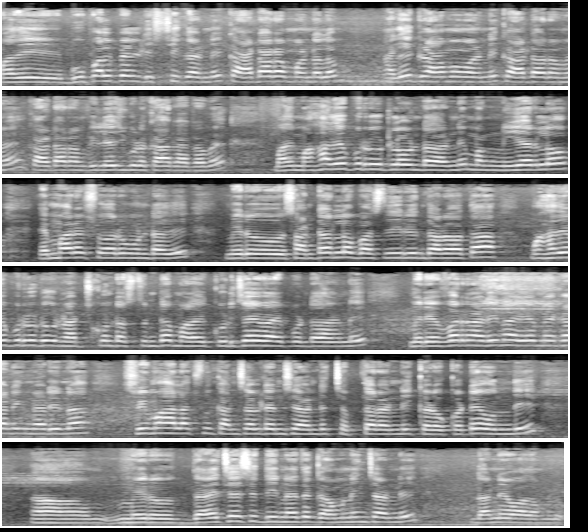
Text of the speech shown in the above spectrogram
మాది భూపాల్పేల్ డిస్టిక్ అండి. కాటారం మండలం. అదే గ్రామం అండి. కాటారమే కాటారం విలేజ్ కూడా కాటారమే. మాది మహాదేవ్పూర్ రూట్లో ఉంటుందండి. మాకు నియర్లో ఎంఆర్ఎస్ షోరూమ్ ఉంటుంది. మీరు సెంటర్లో బస్ తీరిన తర్వాత మహాదేవ్పూర్ రూట్ నడుచుకుంటూ వస్తుంటే మాది కుడిచేయి వైపు ఉంటుందండి. మీరు ఎవరిని అడిగినా ఏ మెకానిక్ని అడిగినా శ్రీ మహాలక్ష్మి కన్సల్టెన్సీ అంటే చెప్తారండి. ఇక్కడ ఒకటే ఉంది. మీరు దయచేసి దీన్ని అయితే గమనించండి. ధన్యవాదములు.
